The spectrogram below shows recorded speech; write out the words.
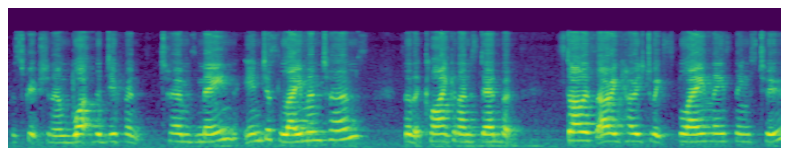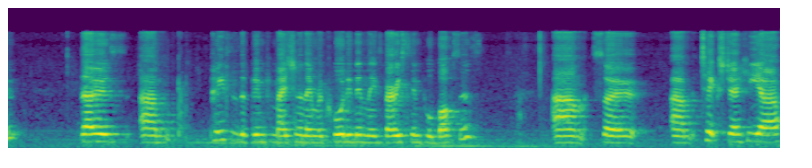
prescription and what the different terms mean in just layman terms so that client can understand, but stylists are encouraged to explain these things too. Those um, pieces of information are then recorded in these very simple boxes. Um, so um, texture here,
